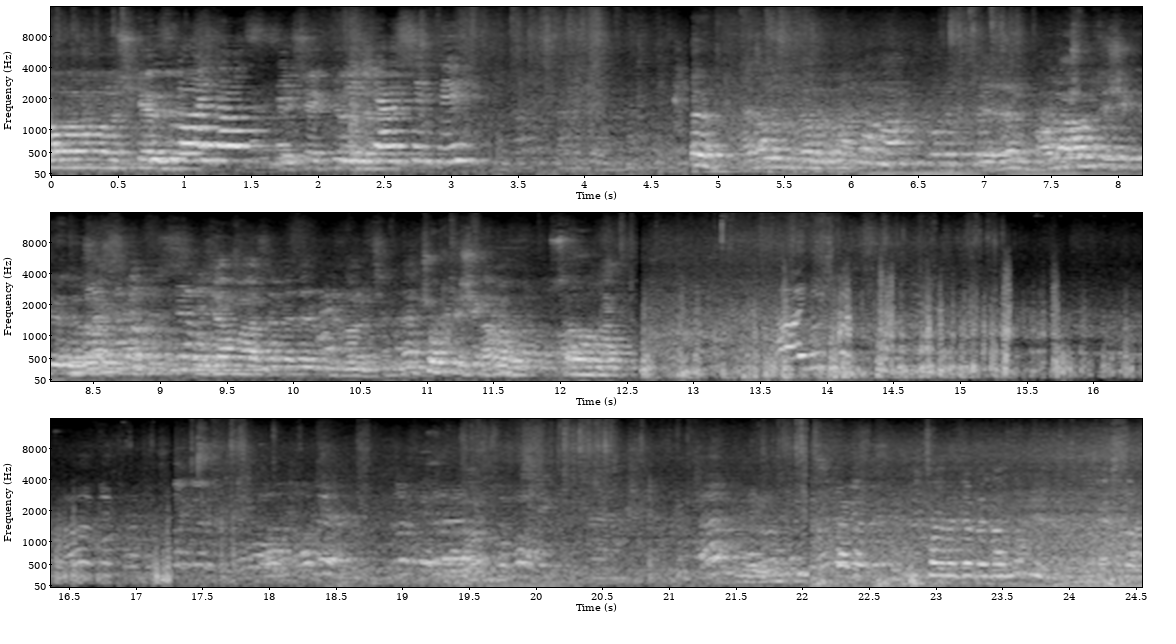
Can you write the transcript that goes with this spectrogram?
olun, hoş geldiniz. Uzun aydan size Teşekkür ederim. şeker seti. Tamam. Allah'a çok teşekkür ederim. Hocam malzemelerimiz var içinde. Çok teşekkür ederim. Sağ olun. Bir tane de ben anlamıyorum. Esnaf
